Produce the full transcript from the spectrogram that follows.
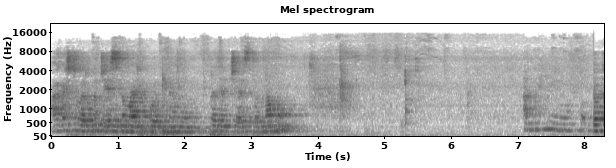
ఆగస్టు వరకు చేసిన మా రిపోర్ట్ మేము ప్రజెంట్ చేస్తున్నాము. ఒక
